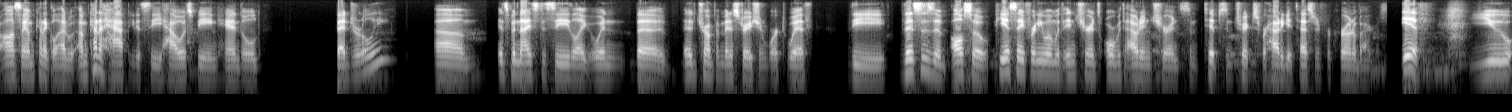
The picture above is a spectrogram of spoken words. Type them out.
honestly, I'm kind of glad. I'm kind of happy to see how it's being handled federally. Um, it's been nice to see like when the uh, Trump administration worked with the this is a, also PSA for anyone with insurance or without insurance some tips and tricks for how to get tested for coronavirus. If you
